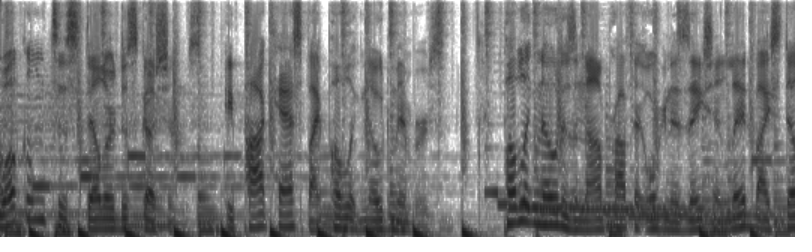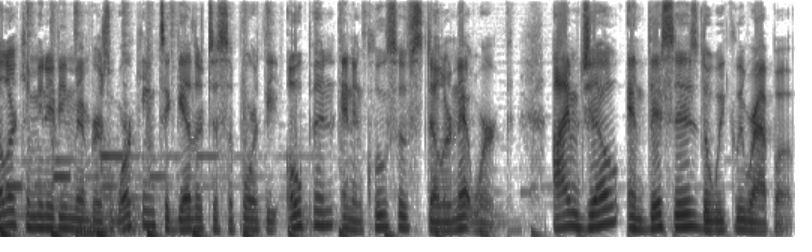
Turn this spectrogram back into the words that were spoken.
Welcome to Stellar Discussions, a podcast by Public Node members. Public Node is a nonprofit organization led by Stellar community members working together to support the open and inclusive Stellar network. I'm Joe, and this is the weekly wrap up.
